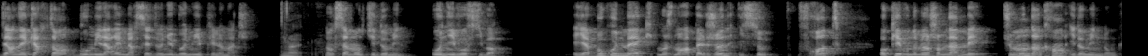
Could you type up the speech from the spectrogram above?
dernier carton, boum, il arrive, merci d'être venu, bonne nuit, et plie le match. Ouais. Donc ça montre qu'il domine au niveau FIBA. Et il y a beaucoup de mecs, moi je me rappelle jeune, ils se frottent. Ok, vous dominez le championnat, mais tu montes d'un cran, ils dominent donc.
